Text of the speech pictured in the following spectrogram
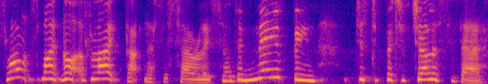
Florence might not have liked that necessarily. So there may have been just a bit of jealousy there.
